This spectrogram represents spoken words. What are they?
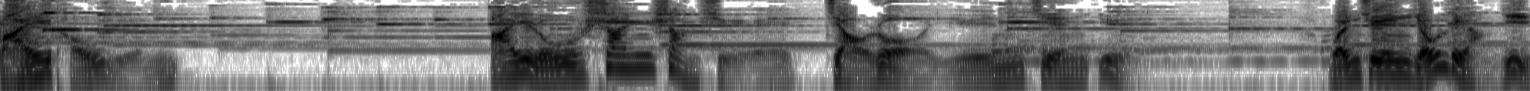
白头吟，皑如山上雪。皎若云间月，闻君有两意，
